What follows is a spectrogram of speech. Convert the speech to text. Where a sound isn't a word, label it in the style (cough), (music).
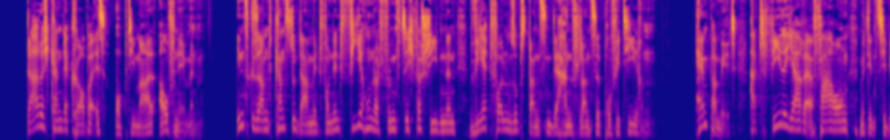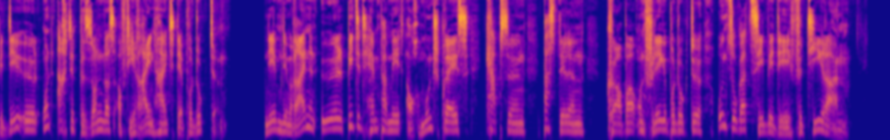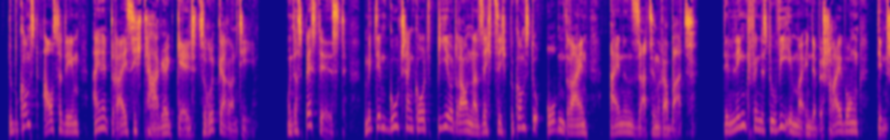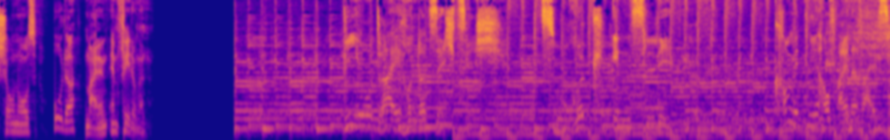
Dadurch kann der Körper es optimal aufnehmen. Insgesamt kannst du damit von den 450 verschiedenen wertvollen Substanzen der Hanfpflanze profitieren. Hempamed hat viele Jahre Erfahrung mit dem CBD-Öl und achtet besonders auf die Reinheit der Produkte. Neben dem reinen Öl bietet Hempamed auch Mundsprays, Kapseln, Pastillen, Körper- und Pflegeprodukte und sogar CBD für Tiere an. Du bekommst außerdem eine 30 Tage Geld-Zurück-Garantie. Und das Beste ist, mit dem Gutscheincode BIO360 bekommst du obendrein einen satten Rabatt. Den Link findest du wie immer in der Beschreibung, den Shownotes oder meinen Empfehlungen. 360. Zurück ins Leben. Komm mit mir auf eine Reise.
